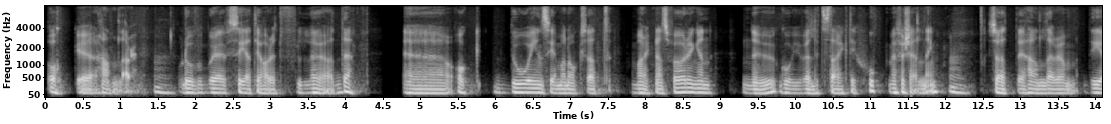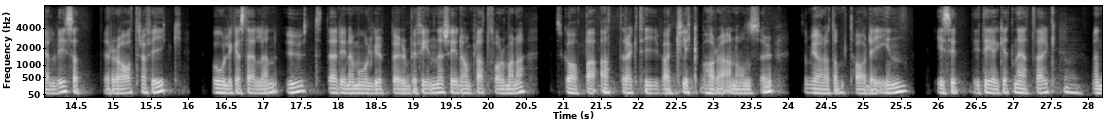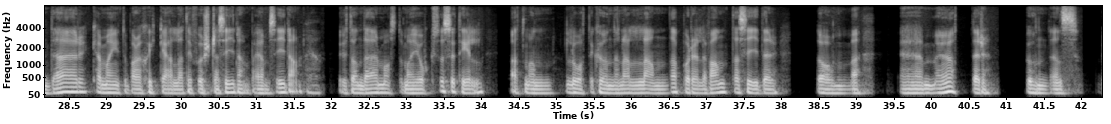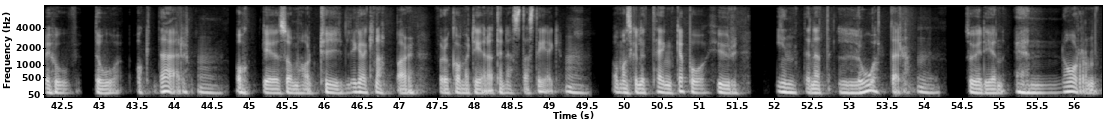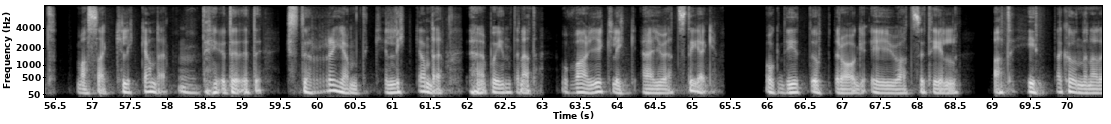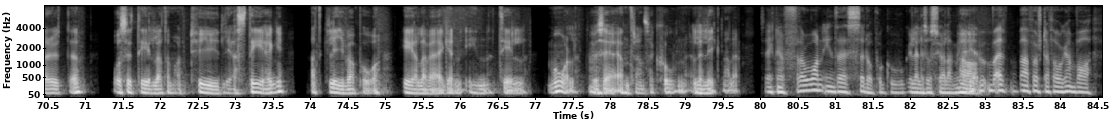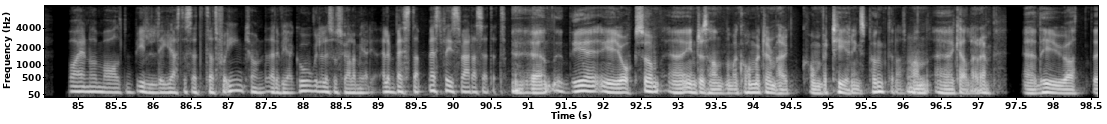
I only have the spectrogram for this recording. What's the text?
och eh, handlar. Mm. Och då börjar jag se att jag har ett flöde. Eh, och då inser man också att marknadsföringen nu går ju väldigt starkt ihop med försäljning. Mm. Så att det handlar om delvis att dra trafik på olika ställen ut där dina målgrupper befinner sig i de plattformarna. Skapa attraktiva klickbara annonser som gör att de tar dig in i sitt, ditt eget nätverk. Mm. Men där kan man ju inte bara skicka alla till första sidan på hemsidan. Ja. Utan där måste man ju också se till att man låter kunderna landa på relevanta sidor som eh, möter kundens behov då och där. Mm. Och eh, som har tydliga knappar för att konvertera till nästa steg. Mm. Om man skulle tänka på hur internet låter Mm. så är det en enormt massa klickande. Mm. Det är ett, ett extremt klickande eh, på internet och varje klick är ju ett steg. Och ditt uppdrag är ju att se till att hitta kunderna där ute och se till att de har tydliga steg att kliva på hela vägen in till mål, det vill säga en transaktion eller liknande. Egentligen från intresse då på Google eller sociala medier. Bara- Bara första frågan var, vad är normalt billigaste sättet att få in kunder? Är det via Google eller sociala medier? Eller bästa, mest prisvärda sättet? Eh, Det är ju också eh, intressant när man kommer till de här konverteringspunkterna som man eh, kallar det. Det är ju att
